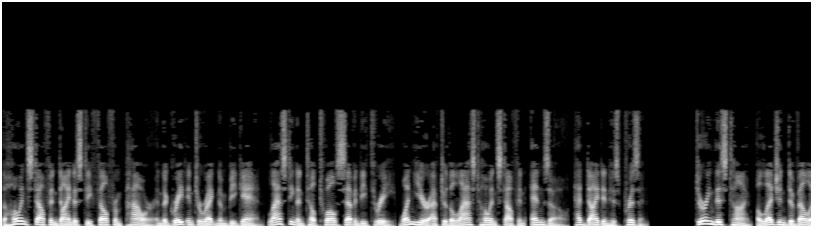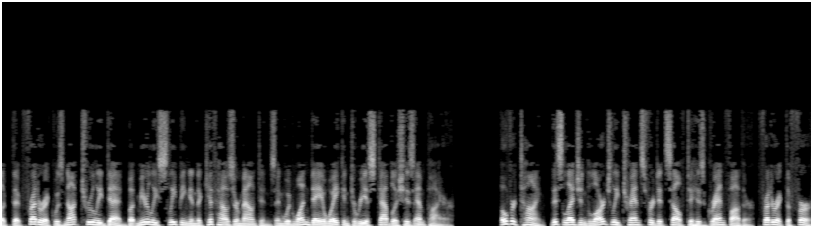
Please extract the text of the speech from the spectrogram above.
the Hohenstaufen dynasty fell from power and the Great Interregnum began, lasting until 1273, one year after the last Hohenstaufen, Enzo, had died in his prison. During this time, a legend developed that Frederick was not truly dead but merely sleeping in the Kyffhauser Mountains and would one day awaken to re-establish his empire. Over time, this legend largely transferred itself to his grandfather, Frederick I,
